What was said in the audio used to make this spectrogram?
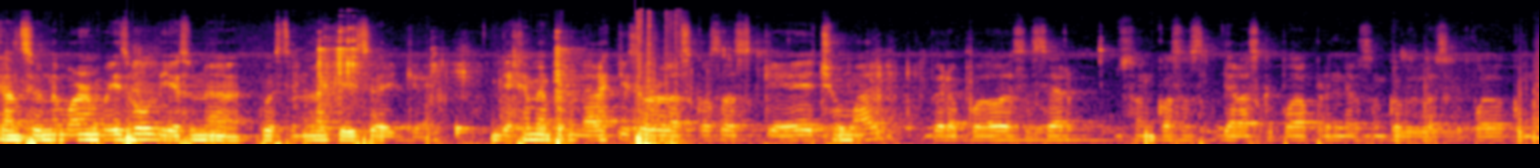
canción de Modern Baseball y es una cuestión en la que dice que déjame aprender aquí sobre las cosas que he hecho mal, pero puedo deshacer. Son cosas de las que puedo aprender, son cosas de las que puedo como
